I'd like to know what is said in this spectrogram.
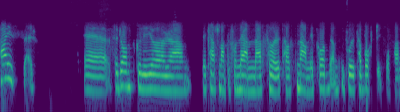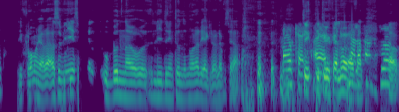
Pfizer. Eh, för de skulle göra, det kanske man inte får nämna företagsnamn i podden, det får du ta bort i så fall. Det får man göra. Alltså vi är helt obundna och lyder inte under några regler, eller jag säga. Okay. Ty tycker vi själva i alla fall. Så, ja.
